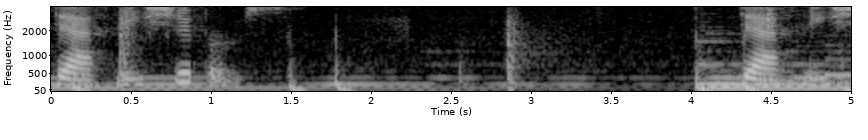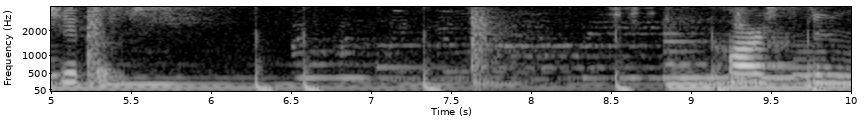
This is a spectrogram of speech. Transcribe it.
Dafne Schippers. Dafne Schippers Karsten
